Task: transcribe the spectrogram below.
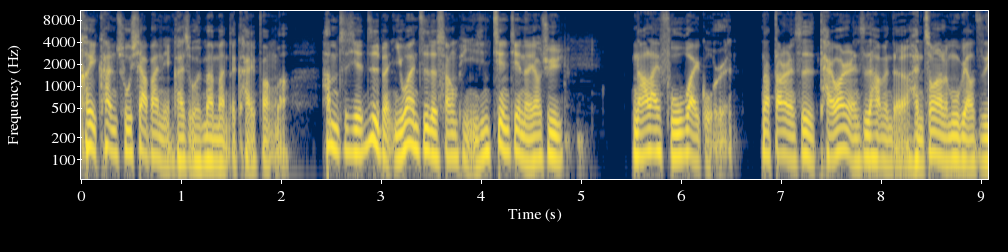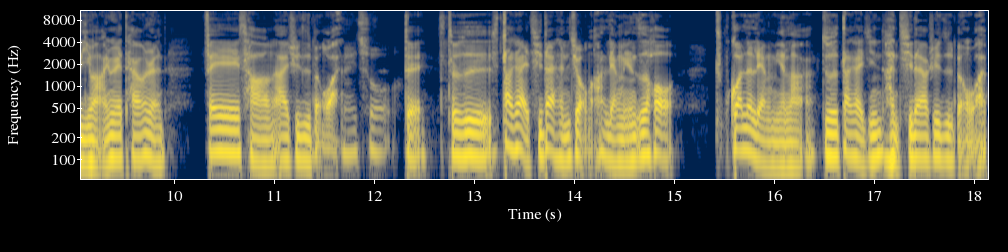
可以看出下半年开始会慢慢的开放嘛。他们这些日本一万支的商品，已经渐渐的要去拿来服务外国人。那当然是台湾人是他们的很重要的目标之一嘛，因为台湾人非常爱去日本玩。没错，对，就是大家也期待很久嘛，两年之后关了两年啦，就是大家已经很期待要去日本玩。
